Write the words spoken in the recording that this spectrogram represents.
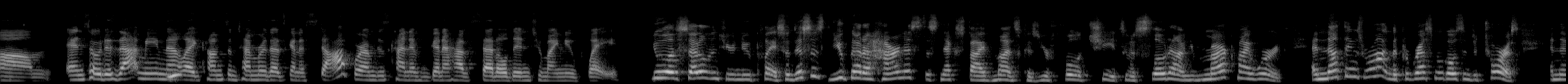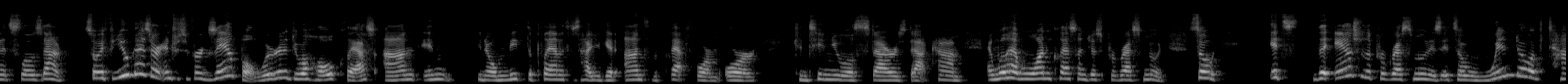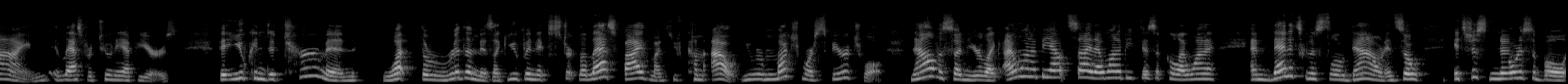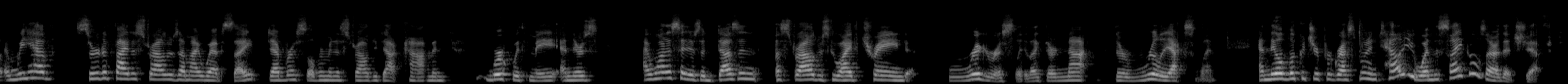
Um, and so does that mean that like come September that's going to stop or I'm just kind of going to have settled into my new place? You will have settled into your new place. So this is you've got to harness this next five months because you're full of chi. It's going to slow down. You mark my words, and nothing's wrong. The progressive goes into Taurus, and then it slows down. So if you guys are interested, for example, we're going to do a whole class on in you know meet the planets is how you get onto the platform or continualstars.com. And we'll have one class on just progress moon. So it's the answer to the progress moon is it's a window of time it lasts for two and a half years that you can determine what the rhythm is like you've been exter- the last five months you've come out you were much more spiritual. Now all of a sudden you're like i want to be outside i want to be physical i want to and then it's going to slow down and so it's just noticeable and we have certified astrologers on my website deborahsilvermanastrology.com and work with me and there's i want to say there's a dozen astrologers who i've trained rigorously like they're not they're really excellent and they'll look at your progress moon and tell you when the cycles are that shift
